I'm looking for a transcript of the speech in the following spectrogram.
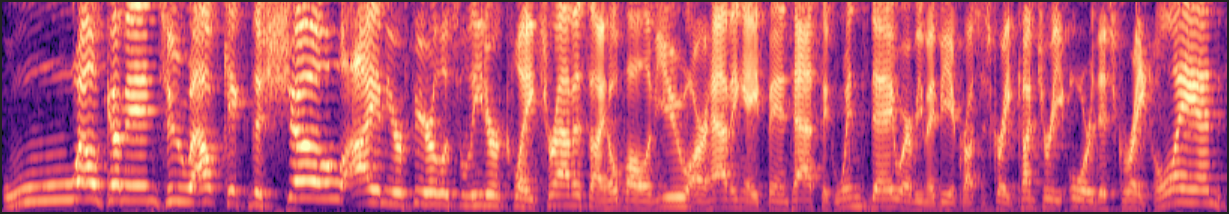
Welcome into Outkick the Show. I am your fearless leader, Clay Travis. I hope all of you are having a fantastic Wednesday, wherever you may be across this great country or this great land.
